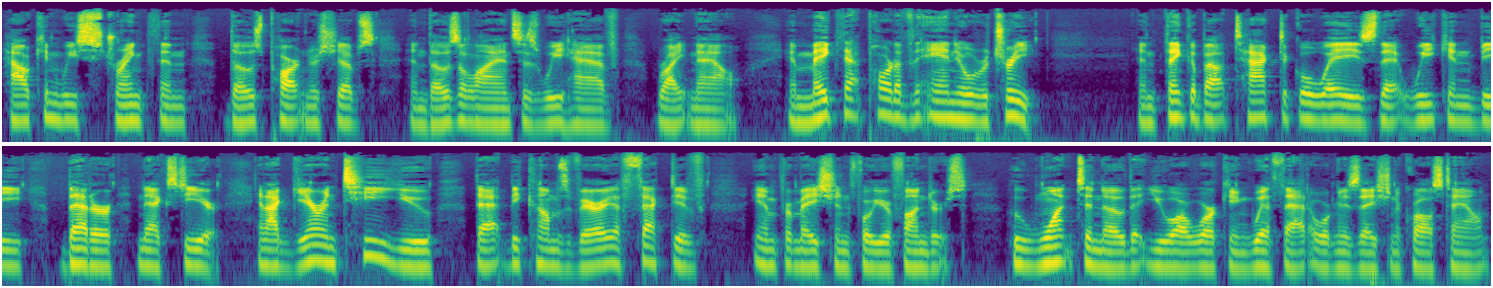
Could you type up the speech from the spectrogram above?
How can we strengthen those partnerships and those alliances we have right now? And make that part of the annual retreat and think about tactical ways that we can be better next year. And I guarantee you that becomes very effective information for your funders who want to know that you are working with that organization across town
